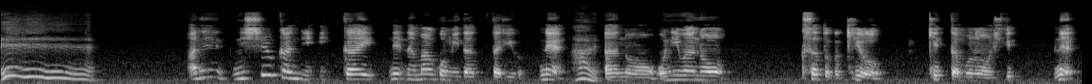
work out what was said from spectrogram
ええええええ。あれ2週間に1回、ね、生ゴミだったりねはい。あのお庭の草とか木を切ったものを引き、ね、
